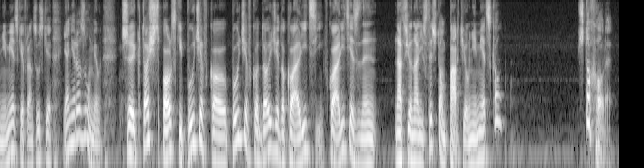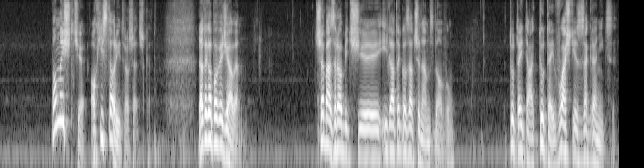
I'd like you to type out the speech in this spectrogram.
niemieckie, francuskie. Ja nie rozumiem, czy ktoś z Polski pójdzie w, ko, pójdzie w, dojdzie do koalicji, w koalicję z nacjonalistyczną partią niemiecką? to chore. Pomyślcie o historii troszeczkę. Dlatego powiedziałem, trzeba zrobić yy, i dlatego zaczynam znowu. Tutaj tak, tutaj właśnie z zagranicy.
